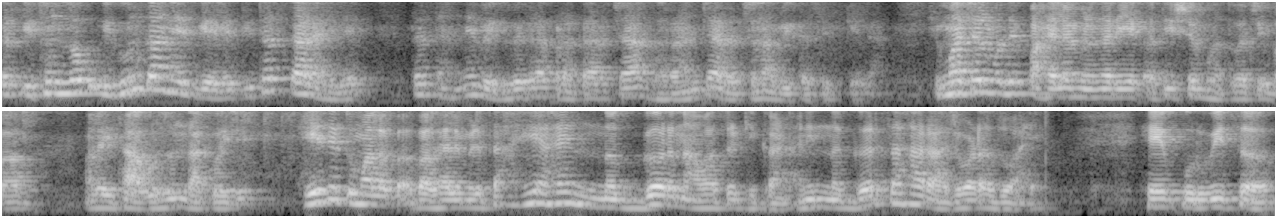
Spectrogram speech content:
तर तिथून लोक निघून का नेत गेले? तिथंच का राहिले? तर त्यांनी वेगवेगळ्या प्रकारच्या घरांच्या रचना विकसित केल्या. हिमाचलमध्ये पाहायला मिळणारी एक अतिशय महत्त्वाची बाब मला इथं आवर्जून दाखवायची. हे जे तुम्हाला बघायला मिळतं हे आहे नग्गर नावाचं ठिकाण. आणि नग्गरचा हा राजवाडा जो आहे हे पूर्वीचं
